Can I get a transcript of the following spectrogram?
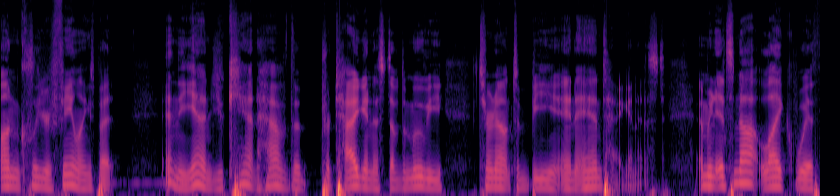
unclear feelings, but in the end, you can't have the protagonist of the movie turn out to be an antagonist. I mean, it's not like with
